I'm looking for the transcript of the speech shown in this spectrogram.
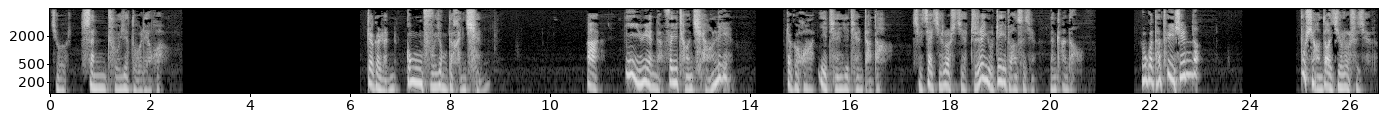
就生出一朵莲花。这个人功夫用的很勤，啊，意愿呢非常强烈。这个花一天一天长大，所以在极乐世界只有这一桩事情能看到。如果他退心了，不想到极乐世界了，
